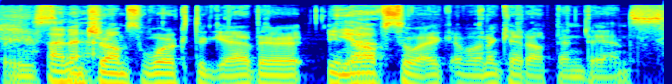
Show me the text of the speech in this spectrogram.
bass, And, and, uh, drums work together enough Yeah. so I, I want to get up and dance.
